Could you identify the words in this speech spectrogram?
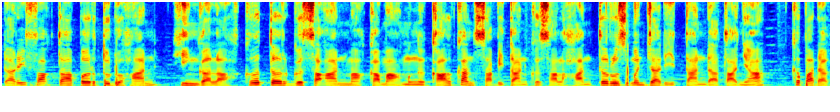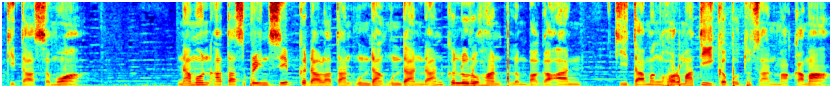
Dari fakta pertuduhan hinggalah ketergesaan mahkamah mengekalkan sabitan kesalahan terus menjadi tanda tanya kepada kita semua. Namun atas prinsip kedaulatan undang-undang dan keluruhan perlembagaan, kita menghormati keputusan mahkamah.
